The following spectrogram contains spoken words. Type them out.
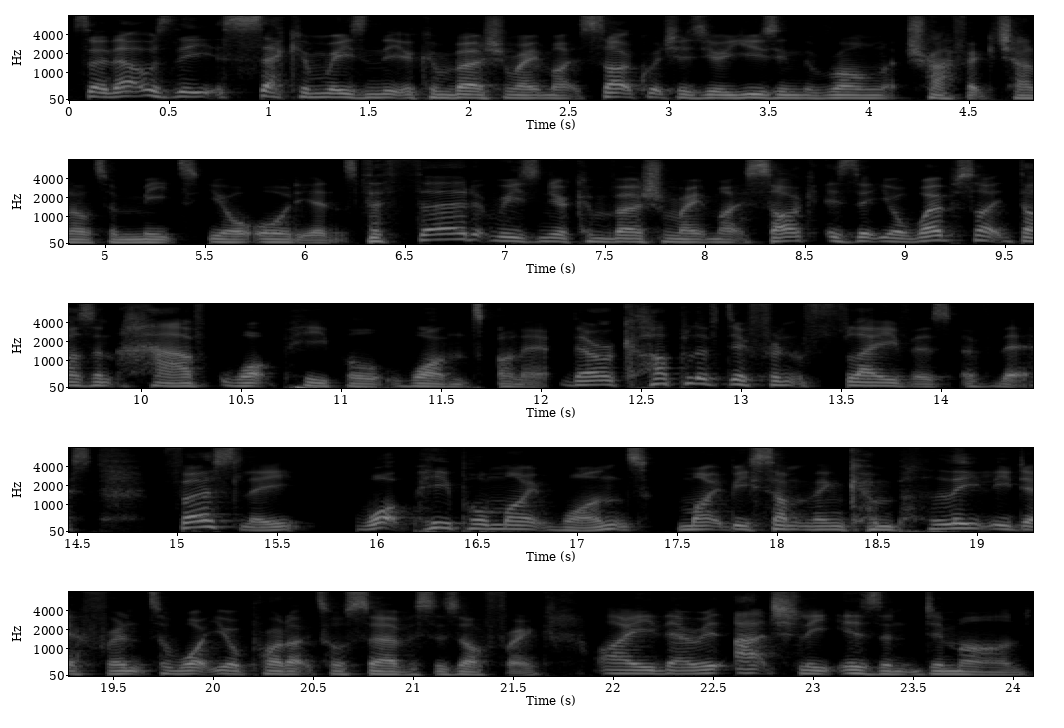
So, that was the second reason that your conversion rate might suck, which is you're using the wrong traffic channel to meet your audience. The third reason your conversion rate might suck is that your website doesn't have what people want on it. There are a couple of different flavors of this. Firstly, what people might want might be something completely different to what your product or service is offering, i.e., there actually isn't demand.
